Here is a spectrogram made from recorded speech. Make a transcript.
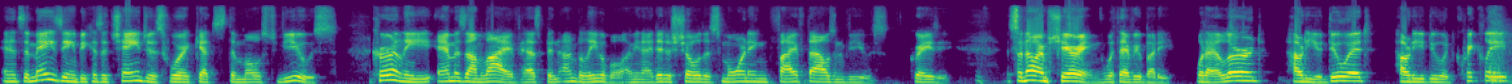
And it's amazing because it changes where it gets the most views. Currently, Amazon Live has been unbelievable. I mean, I did a show this morning, 5,000 views. Crazy. So now I'm sharing with everybody what I learned. How do you do it? How do you do it quickly?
